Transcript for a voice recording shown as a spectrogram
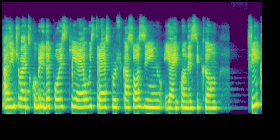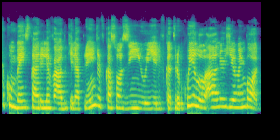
a gente vai descobrir depois que é o estresse por ficar sozinho. E aí, quando esse cão fica com bem-estar elevado, que ele aprende a ficar sozinho e ele fica tranquilo, a alergia vai embora.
